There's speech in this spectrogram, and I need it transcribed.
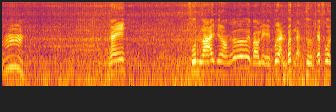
อืม ไงฝุ่นลายพี่น้องเอ้ยเบาเล่เปื้อนเบิดแหละถือแต่ฝุ่น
